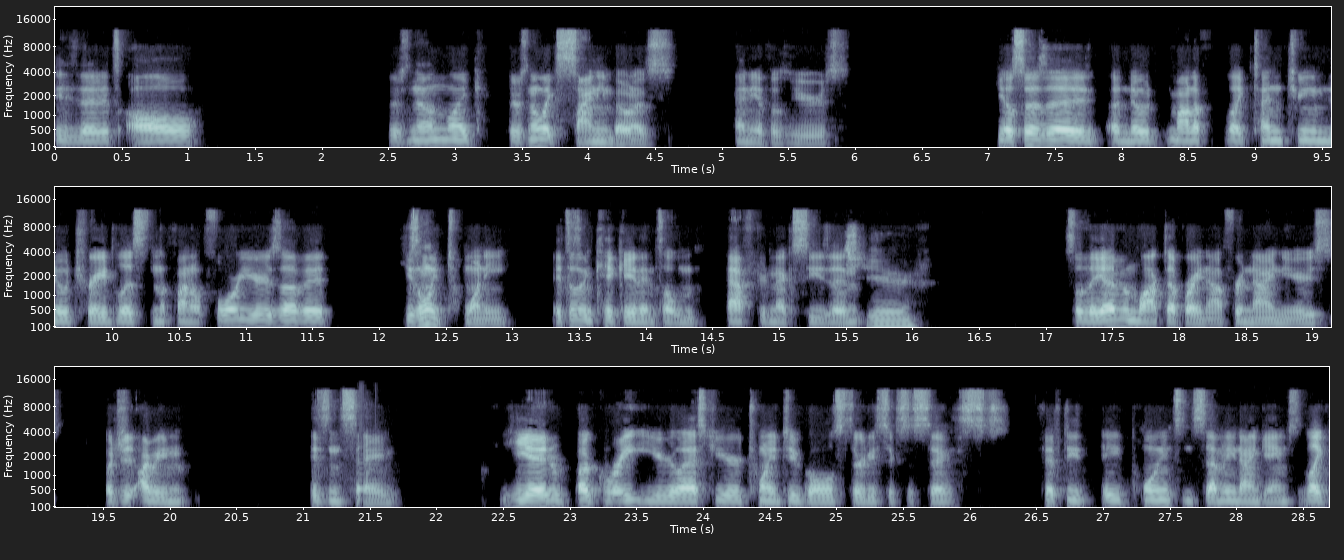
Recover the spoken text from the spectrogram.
is that it's all. There's none like there's no like signing bonus any of those years. He also has a a no amount of like ten team no trade list in the final four years of it. He's only twenty. It doesn't kick in until after next season. Next year. So they have him locked up right now for nine years, which I mean is insane. He had a great year last year 22 goals, 36 assists, 58 points in 79 games, like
